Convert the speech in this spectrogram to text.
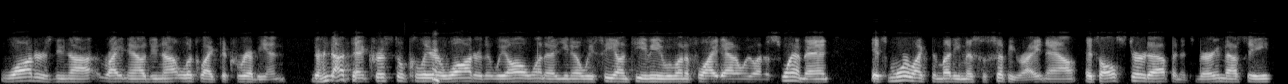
waters do not right now do not look like the Caribbean. They're not that crystal clear water that we all want to, you know, we see on TV and we want to fly down and we want to swim in. It's more like the muddy Mississippi right now. It's all stirred up and it's very messy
